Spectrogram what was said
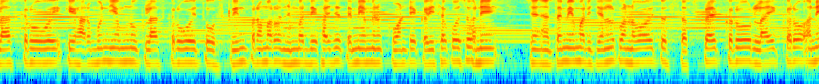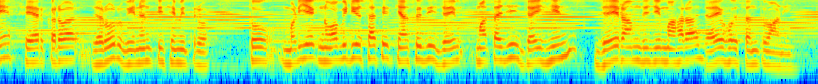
ક્લાસ કરવો હોય, કે હાર્મોનિયમનો ક્લાસ કરવો હોય, તો સ્ક્રીન પર અમારો નંબર દેખાય છે. તમે અમને કોન્ટેક્ટ કરી શકો છો. અને તમે અમારી ચેનલ પર નવા હોય તો સબસ્ક્રાઈબ કરો લાઈક કરો અને શેર કરવા જરૂર વિનંતી છે મિત્રો. તો મળીએ એક નવા વીડિયો સાથે. ત્યાં સુધી જય માતાજી, જય હિન્દ, જય રામજીજી મહારાજ. જય હો સંતવાણી.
